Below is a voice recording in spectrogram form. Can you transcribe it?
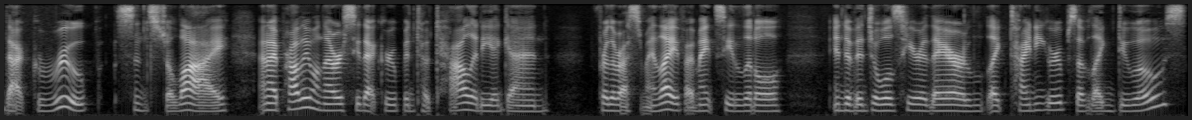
that group since July, and I probably will never see that group in totality again for the rest of my life. I might see little individuals here or there, or like tiny groups of like duos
